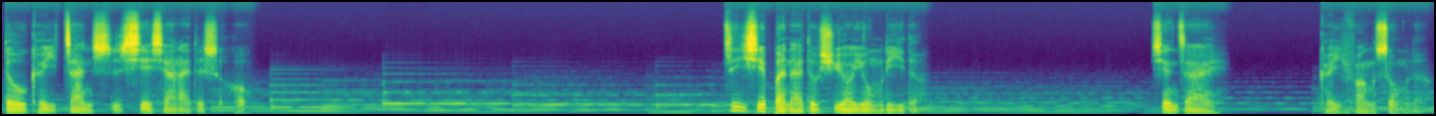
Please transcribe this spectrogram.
都可以暂时卸下来的时候，这一些本来都需要用力的，现在可以放松了。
